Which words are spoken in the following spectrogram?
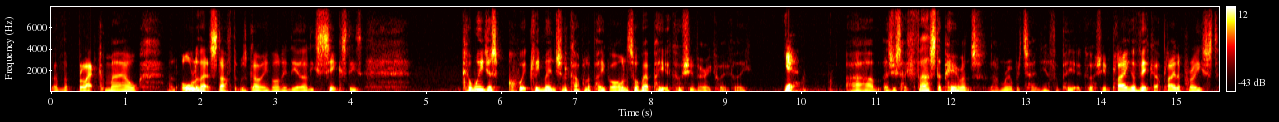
and the blackmail and all of that stuff that was going on in the early 60s. Can we just quickly mention a couple of people? I want to talk about Peter Cushing very quickly yeah, um, as you say, first appearance on Real Britannia for Peter Cushing, playing a vicar, playing a priest.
